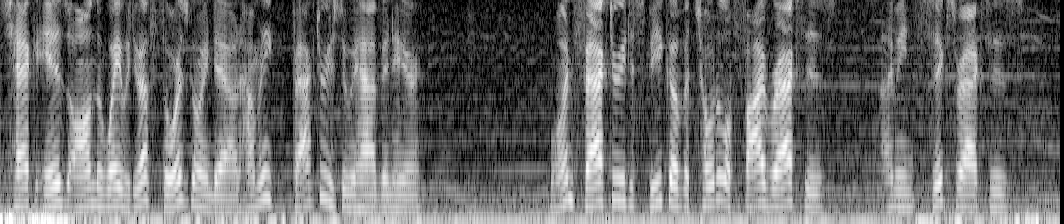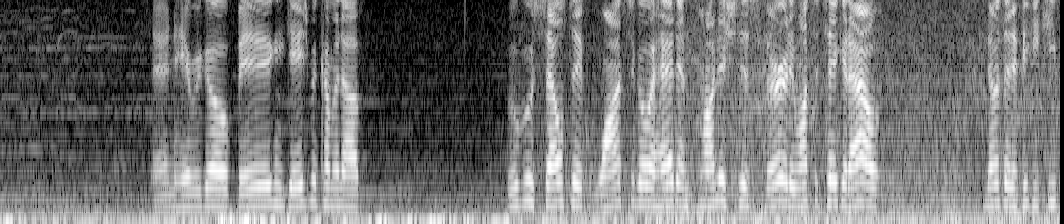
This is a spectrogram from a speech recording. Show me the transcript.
Tech is on the way. We do have Thors going down. How many factories do we have in here? One factory to speak of. A total of five Raxes. I mean, six Raxes. And here we go, big engagement coming up. Ubu Celtic wants to go ahead and punish this third. He wants to take it out. Knows that if he can keep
